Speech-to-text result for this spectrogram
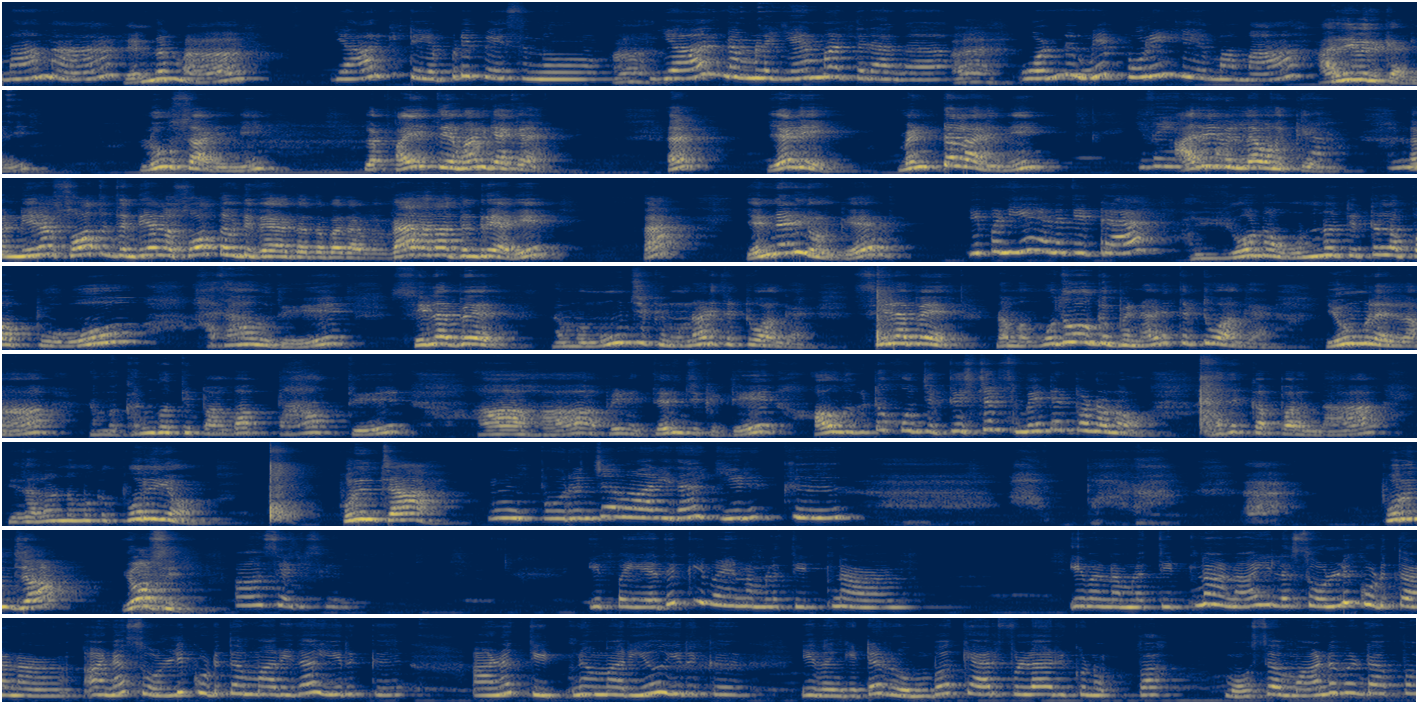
மாமா. என்னம்மா? யார்கிட்ட எப்படி பேசணும்? யார் நம்மளை ஏமாத்துறாங்க? ஒண்ணுமே புரியலையே மாமா. அறிவு இருக்காடி. லூசாடி நீ. இல்ல பைத்தியமான்னு கேக்குறேன்? ஏடி மென்டல் ஆடி நீ. அறிவு இல்ல உனக்கு? நீ சோத்த தின்றியா? இல்ல சோத்தை விட்டு வே- த- த- த- வேற ஏதாவது தின்றியாடி? என்னடி உனக்கு? இப்ப நீ என்ன திட்டுற? ஐயோ நான் ஒன்ன திட்டல பப்பு. அதாவது சில பேர் நம்ம மூஞ்சிக்கு முன்னாடி திட்டுவாங்க. சில பேர் நம்ம முதுகுக்கு பின்னாடி திட்டுவாங்க. இவங்களெல்லாம் நம்ம கண்கொத்தி பாம்பா பார்த்து ஆஹா அப்படின்னு தெரிஞ்சுக்கிட்டு அவங்க கிட்ட கொஞ்சம் டிஸ்டன்ஸ் மெயின்டைன் பண்ணணும். அதுக்கப்புறம் தான் இதெல்லாம் நமக்கு புரியும். புரிஞ்சா? புரிஞ்ச மாதிரி தான் இருக்கு. புரிஞ்சா யோசி. ஆ சரி சரி. இப்போ எதுக்கு இவன் நம்மளை திட்டினான் இவன் நம்மளை திட்டினானா இல்லை சொல்லி கொடுத்தானா? ஆனால் சொல்லி கொடுத்த மாதிரி தான் இருக்குது ஆனால் திட்டின மாதிரியும் இருக்குது இவங்கிட்ட ரொம்ப கேர்ஃபுல்லாக இருக்கணும். பா மோசமானவன்டாப்பா.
